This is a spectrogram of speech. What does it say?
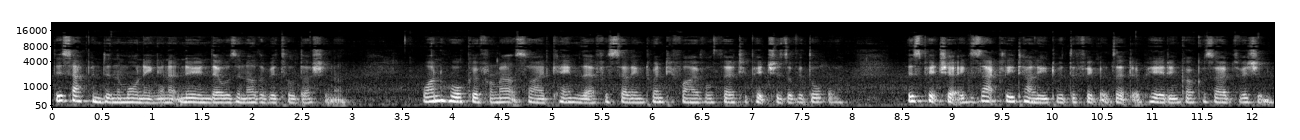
This happened in the morning, and at noon there was another Vittal Darshana. One hawker from outside came there for selling twenty-five or thirty pictures of Vithoba. This picture exactly tallied with the figure that appeared in Kakasahib's vision.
